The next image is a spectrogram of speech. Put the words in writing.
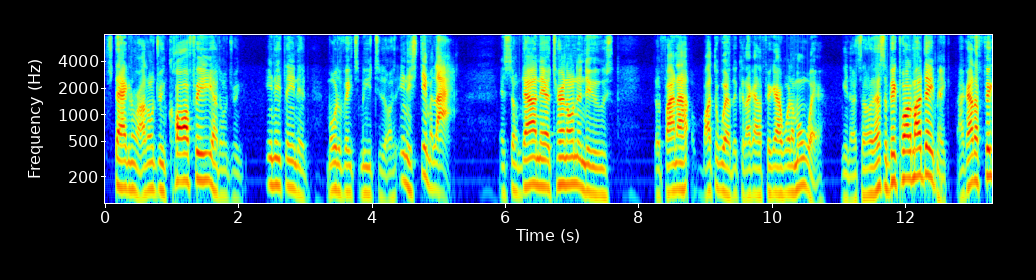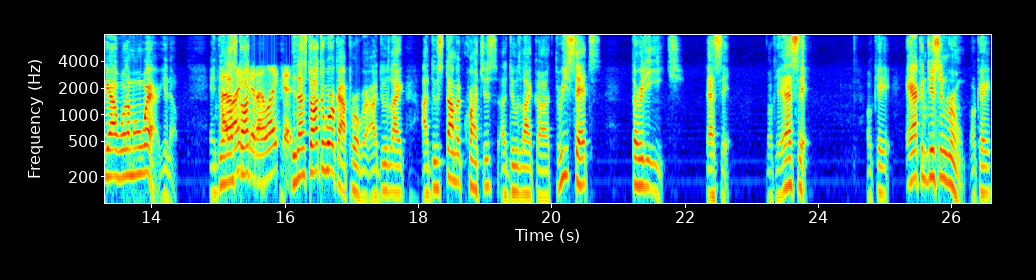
stagnate around. I don't drink coffee. I don't drink anything that motivates me to or any stimuli. And so I'm down there, turn on the news, to find out about the weather because I got to figure out what I'm gonna wear. You know, so that's a big part of my day making. I got to figure out what I'm gonna wear. You know, and then I I, like start. it, I like it. Then I start the workout program. I do like I do stomach crunches. I do like uh, three sets, thirty each. That's it. Okay, that's it. Okay, air conditioned room. Okay,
